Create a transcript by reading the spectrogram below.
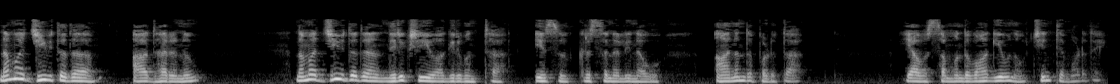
ನಮ್ಮ ಜೀವಿತದ ಆಧಾರನು, ನಮ್ಮ ಜೀವಿತದ ನಿರೀಕ್ಷೆಯೂ ಆಗಿರುವಂತಹ ಯೇಸು ಕ್ರಿಸ್ತನಲ್ಲಿ ನಾವು ಆನಂದ ಪಡುತ್ತಾ ಯಾವ ಸಂಬಂಧವಾಗಿಯೂ ನಾವು ಚಿಂತೆ ಮಾಡದೆ.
